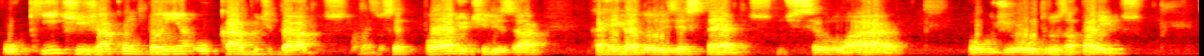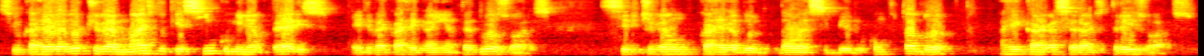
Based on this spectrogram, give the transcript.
o kit já acompanha o cabo de dados, mas você pode utilizar carregadores externos, de celular ou de outros aparelhos. Se o carregador tiver mais do que 5 mAh, ele vai carregar em até 2 horas. Se ele tiver um carregador da USB do computador, a recarga será de 3 horas.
